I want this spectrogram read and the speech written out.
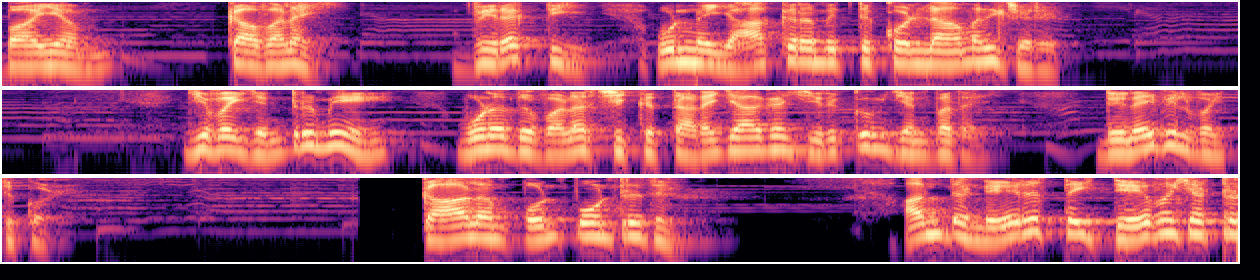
பயம் கவலை விரக்தி உன்னை ஆக்கிரமித்துக் கொள்ளாமல் இரு. இவை என்றுமே உனது வளர்ச்சிக்கு தடையாக இருக்கும் என்பதை நினைவில் வைத்துக்கொள். காலம் பொன் போன்றது. அந்த நேரத்தை தேவையற்ற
